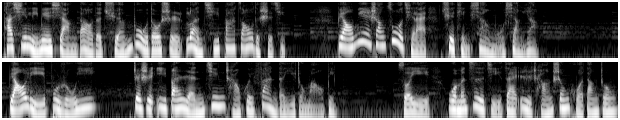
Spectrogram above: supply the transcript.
他心里面想到的全部都是乱七八糟的事情，表面上做起来却挺像模像样。表里不如一，这是一般人经常会犯的一种毛病。所以，我们自己在日常生活当中，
